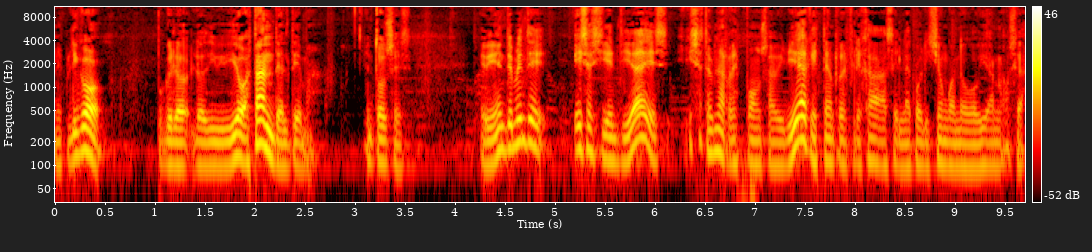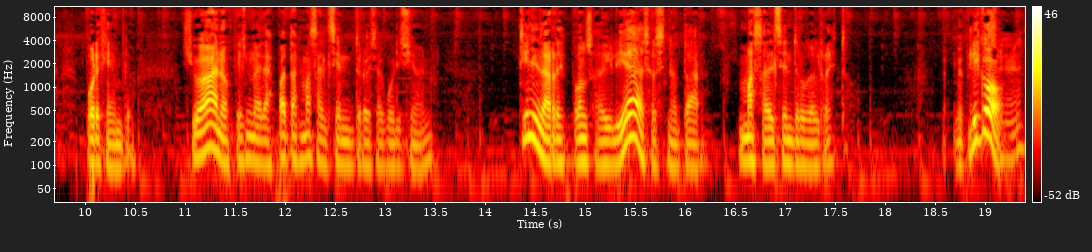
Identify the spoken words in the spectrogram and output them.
¿Me explicó? Porque lo, lo dividió bastante el tema. Entonces, evidentemente, esas identidades, es hasta una responsabilidad que estén reflejadas en la coalición cuando gobierna. O sea, por ejemplo, Ciudadanos, que es una de las patas más al centro de esa coalición, tiene la responsabilidad de hacerse notar más al centro que el resto. ¿Me explico? Sí.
